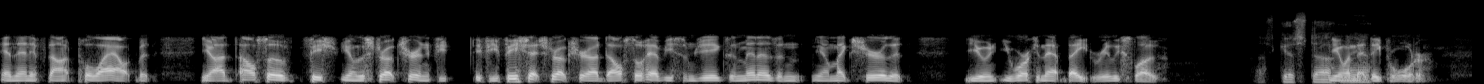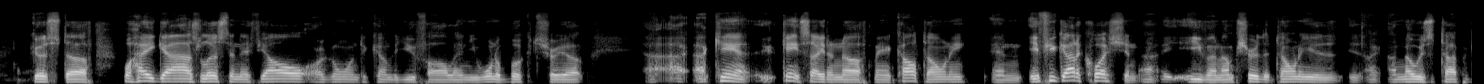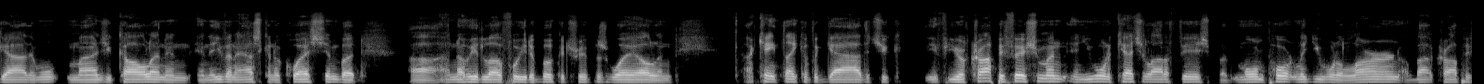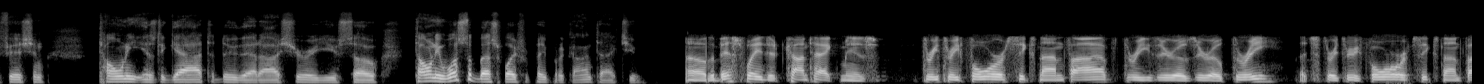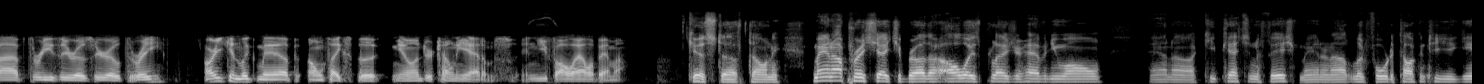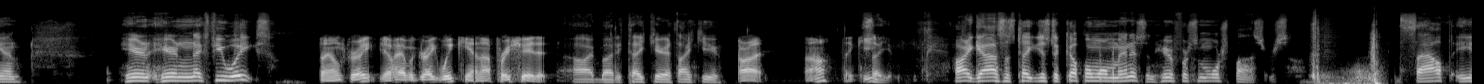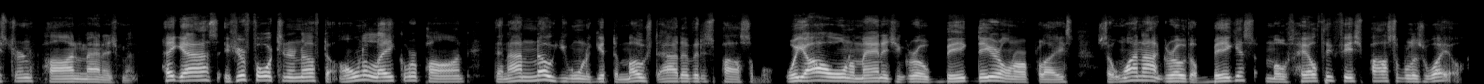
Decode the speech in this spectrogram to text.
and then if not, pull out. But you know, I'd also fish, you know, the structure, and if you if you fish that structure, I'd also have you some jigs and minnows, and you know, make sure that you you working that bait really slow. That's good stuff. You know, man. in that deeper water. Good stuff. Well, hey guys, listen, if y'all are going to come to Eufaula and you want to book a trip, I, I can't can't say it enough, man. Call Tony and if you got a question, uh, even I'm sure that Tony is, I, I, know he's the type of guy that won't mind you calling and, and even asking a question, but uh, I know he'd love for you to book a trip as well. And I can't think of a guy that you, if you're a crappie fisherman and you want to catch a lot of fish, but more importantly, you want to learn about crappie fishing, Tony is the guy to do that. I assure you. So, Tony, what's the best way for people to contact you? Uh, the best way to contact me is 334 695 3003. That's 334 695 3003. Or you can look me up on Facebook, you know, under Tony Adams in Eufaula, Alabama. Good stuff, Tony. Man, I appreciate you, brother. Always pleasure having you on. And uh, keep catching the fish, man. And I look forward to talking to you again here, here in the next few weeks. Sounds great. Y'all have a great weekend. I appreciate it. All right, buddy. Take care. Thank you. All right. Uh huh. Thank you. See you. All right, guys, let's take just a couple more minutes and hear for some more sponsors. Southeastern Pond Management. Hey guys, if you're fortunate enough to own a lake or a pond, then I know you want to get the most out of it as possible. We all want to manage and grow big deer on our place, so why not grow the biggest, most healthy fish possible as well?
